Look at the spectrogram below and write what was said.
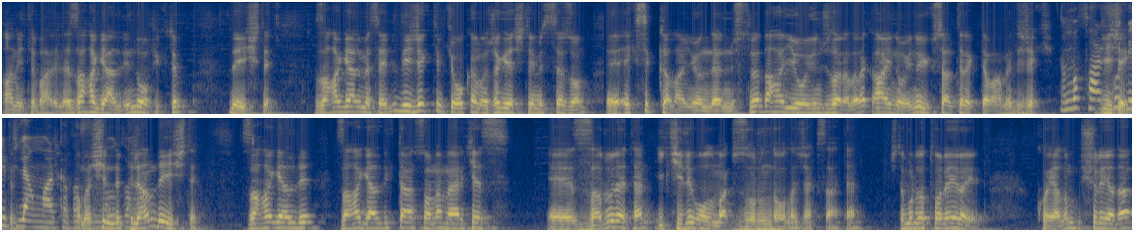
an itibariyle. Zaha geldiğinde o fikrim değişti. Zaha gelmeseydi diyecektim ki Okan Hoca geçtiğimiz sezon e, eksik kalan yönlerin üstüne daha iyi oyuncular alarak aynı oyunu yükselterek devam edecek. Ama farklı bir Diyecektim. plan var kafasında Ama şimdi plan değişti. Zaha geldi. Zaha geldikten sonra merkez e, zarureten ikili olmak zorunda olacak zaten. İşte burada Torreira'yı koyalım. Şuraya da e,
